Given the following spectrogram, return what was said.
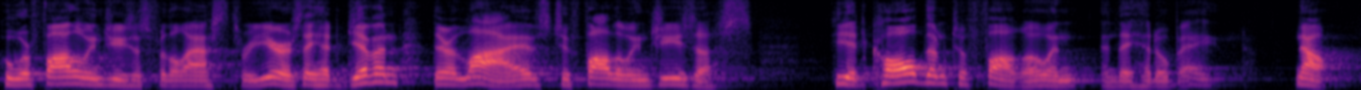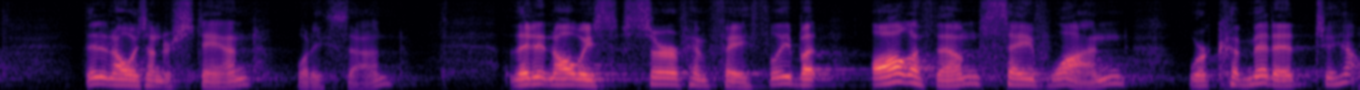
who were following Jesus for the last three years. They had given their lives to following Jesus. He had called them to follow, and, and they had obeyed. Now, they didn't always understand what he said. They didn't always serve him faithfully, but all of them, save one, were committed to him.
